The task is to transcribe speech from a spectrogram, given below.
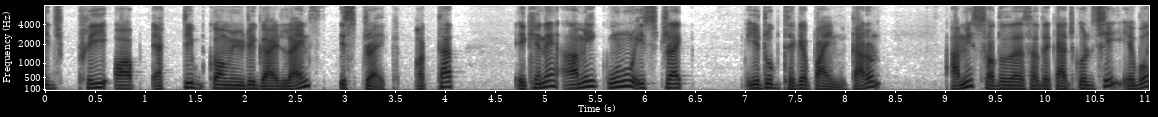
is free of active community guidelines strike অর্থাৎ এখানে আমি কোনো স্ট্রাইক ইউটিউব থেকে পাইনি। কারণ আমি সততার সাথে কাজ করছি এবং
